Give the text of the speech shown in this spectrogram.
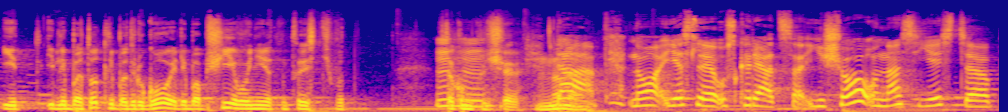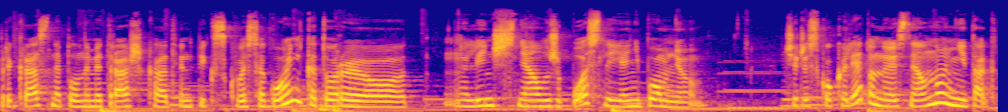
и, и либо тот, либо другой, либо вообще его нет. Ну, то есть вот в таком ключе. Ну да, но если ускоряться, еще у нас есть э, прекрасная полнометражка «Твин Пикс сквозь огонь», которую Линч снял уже после, я не помню, через сколько лет он ее снял, ну, не так,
